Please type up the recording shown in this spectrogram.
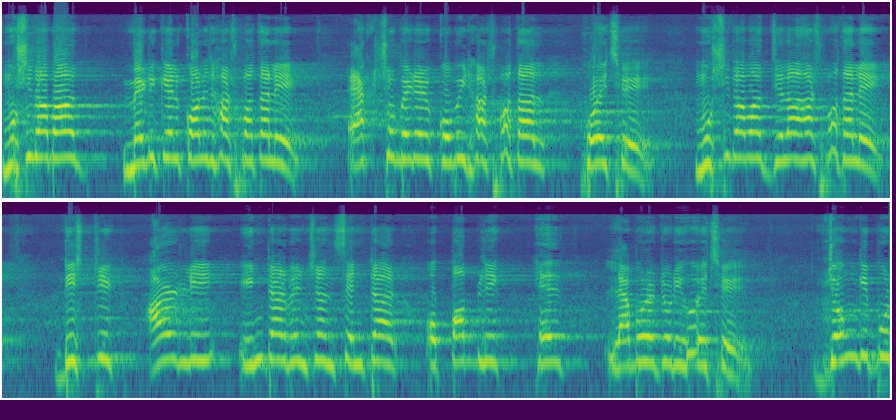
মুর্শিদাবাদ মেডিকেল কলেজ হাসপাতালে একশো বেডের কোভিড হাসপাতাল হয়েছে। মুর্শিদাবাদ জেলা হাসপাতালে ডিস্ট্রিক্ট আর্লি ইন্টারভেনশন সেন্টার ও পাবলিক হেলথ ল্যাবরেটরি হয়েছে। জঙ্গিপুর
